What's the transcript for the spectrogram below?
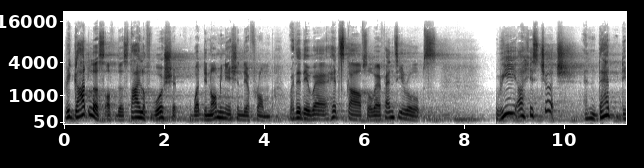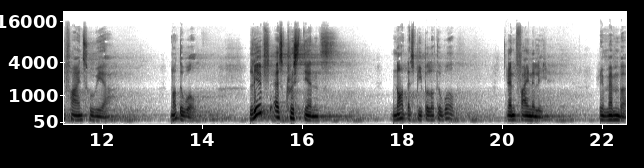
regardless of the style of worship, what denomination they're from, whether they wear headscarves or wear fancy robes. We are His church, and that defines who we are, not the world. Live as Christians, not as people of the world. And finally, remember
